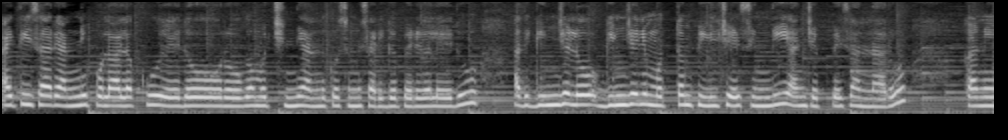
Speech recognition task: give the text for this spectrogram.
అయితే ఈసారి అన్ని పొలాలకు ఏదో రోగం వచ్చింది. అందుకోసమే సరిగ్గా పెరగలేదు. అది గింజలో గింజని మొత్తం పీల్చేసింది అని చెప్పేసి అన్నారు. కానీ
